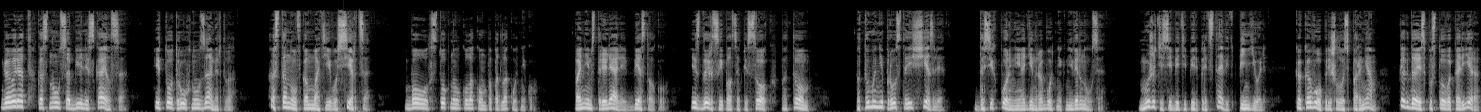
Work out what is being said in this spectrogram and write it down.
Говорят, коснулся Билли Скайлса, и тот рухнул замертво. Остановка, мать его, сердца. Боул стукнул кулаком по подлокотнику. По ним стреляли без толку. Из дыр сыпался песок, потом... Потом они просто исчезли. До сих пор ни один работник не вернулся. Можете себе теперь представить, пиньоль, каково пришлось парням, когда из пустого карьера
